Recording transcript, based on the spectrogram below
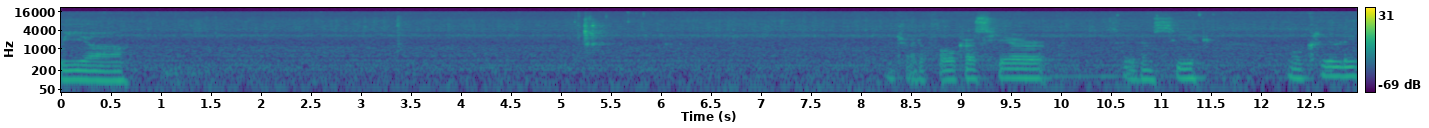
we uh, try to focus here so you can see more clearly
